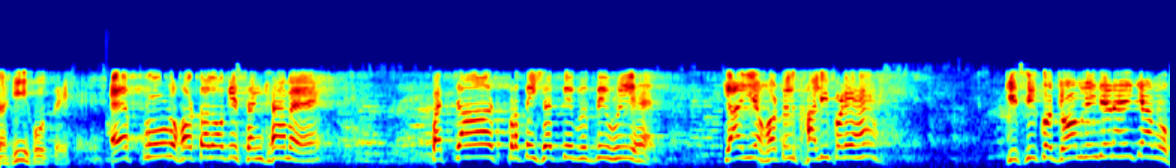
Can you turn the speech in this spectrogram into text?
नहीं होते हैं अप्रूव्ड होटलों की संख्या में 50 प्रतिशत की वृद्धि हुई है क्या ये होटल खाली पड़े हैं किसी को जॉब नहीं दे रहे हैं क्या वो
